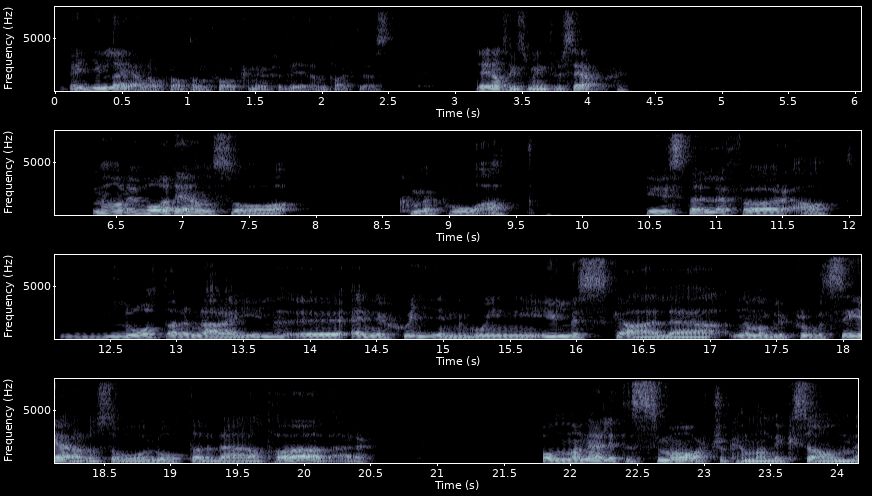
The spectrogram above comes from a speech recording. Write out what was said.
jag gillar gärna att prata med folk nu för tiden faktiskt. Det är någonting som intresserar mig. Med ADHD så kom jag på att istället för att låta den där il, eh, energin gå in i ilska eller när man blir provocerad och så och låta det där ta över. Om man är lite smart så kan man liksom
